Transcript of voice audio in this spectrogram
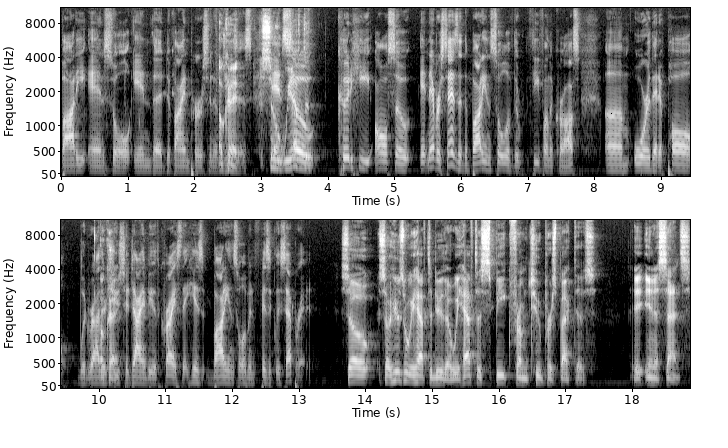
body and soul in the divine person of Okay, jesus so And we have to- could he also? It never says that the body and soul of the thief on the cross, um, or that if Paul would rather Okay. choose to die and be with Christ, that his body and soul have been physically separated. So, so here's what we have to do, though. We have to speak from two perspectives, in a sense,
